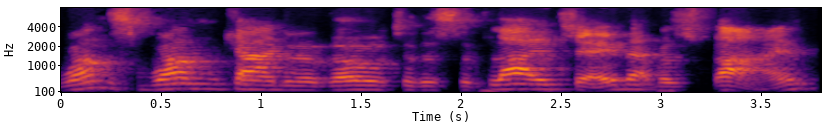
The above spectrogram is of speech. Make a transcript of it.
once one kind of evolved to the supply chain, that was fine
